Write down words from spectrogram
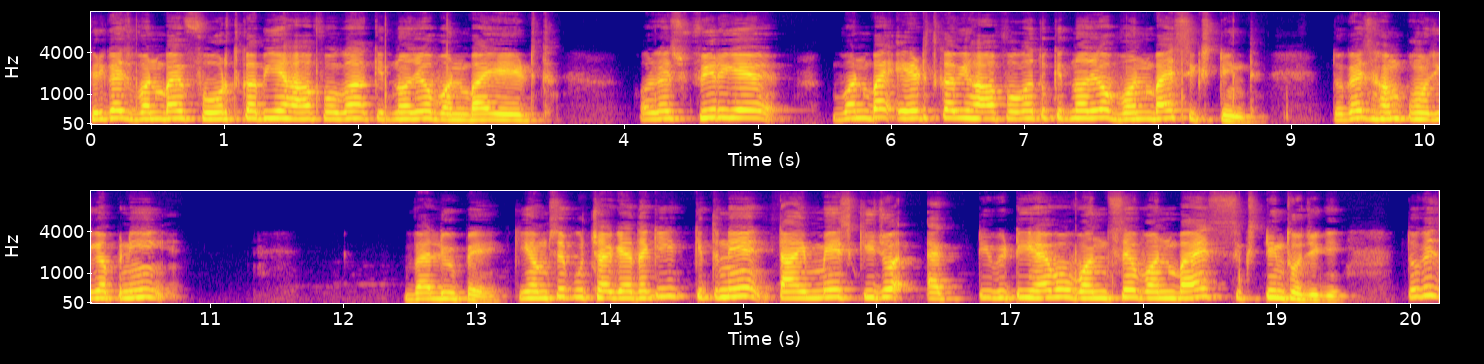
फिर गैस वन बाई फोर्थ का भी ये हाफ़ होगा। कितना हो जाएगा? वन बाई एट्थ और गैस फिर ये वन बाई एट्थ का भी हाफ़ होगा तो कितना हो जाएगा? वन बाई सिक्सटीनथ तो गैस हम पहुँच गए अपनी वैल्यू पे, कि हमसे पूछा गया था कि कितने टाइम में इसकी जो एक्टिविटी है वो वन से वन बाय सिक्सटीन हो जाएगी। तो गैस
